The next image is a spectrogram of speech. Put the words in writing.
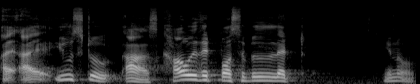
I, I used to ask, how is it possible that, you know,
